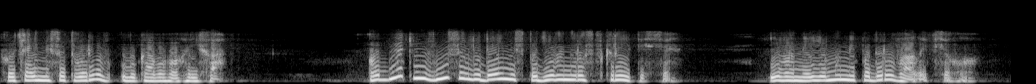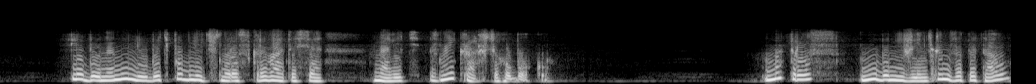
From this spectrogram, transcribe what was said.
хоча й не сотворив лукавого гріха. Однак він змусив людей несподівано розкритися, і вони йому не подарували цього. Людина не любить публічно розкриватися навіть з найкращого боку. Матрос, ніби між іншим, запитав,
